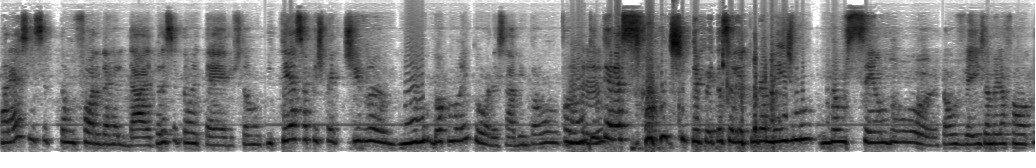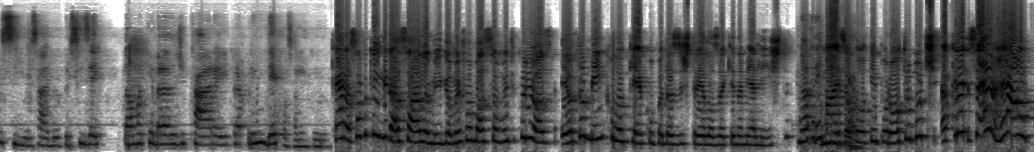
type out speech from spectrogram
parecem ser tão fora da realidade, parecem ser tão etéreos, tão... e ter essa perspectiva me mudou como leitora, sabe? Então, foi uhum. muito interessante ter feito essa leitura, mesmo não sendo talvez da melhor forma possível, sabe? Eu precisei dar uma quebrada de cara aí para aprender com essa leitura. Cara, sabe o que é engraçado, amiga? Uma informação muito curiosa. Eu também coloquei a culpa das estrelas aqui na minha lista. Não acredito. Mas eu coloquei por outro motivo. Sério, real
